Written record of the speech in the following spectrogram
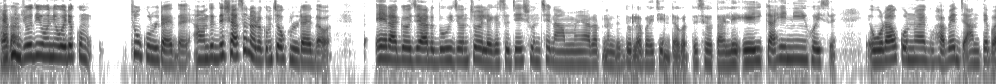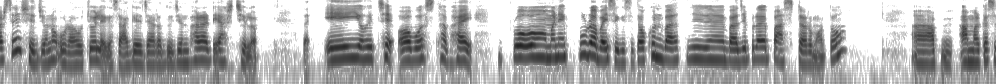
এখন যদি উনি ওইরকম চোখ উল্টায় দেয়। আমাদের দেশে আছে না ওরকম চোখ উল্টায় দেওয়া? এর আগে ওই যে আর দুইজন চলে গেছে যেই শুনছেন, আমি আর আপনাদের দুলাভাই চিন্তা করতেছে তাহলে এই কাহিনী হয়েছে ওরাও কোনো একভাবে জানতে পারছে, সেজন্য ওরাও চলে গেছে। আগে যারা দুজন ভাড়াটি আসছিল। তা এই হচ্ছে অবস্থা ভাই। মানে পুরা বাইসে গেছি। তখন বাজে বাজে প্রায় পাঁচটার মতো। আমার কাছে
